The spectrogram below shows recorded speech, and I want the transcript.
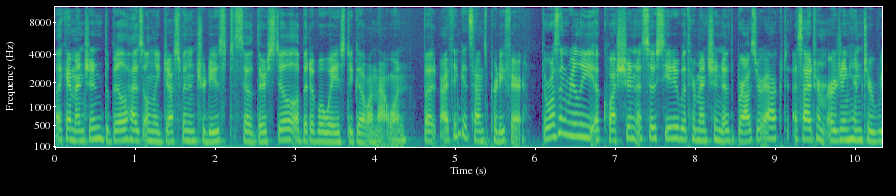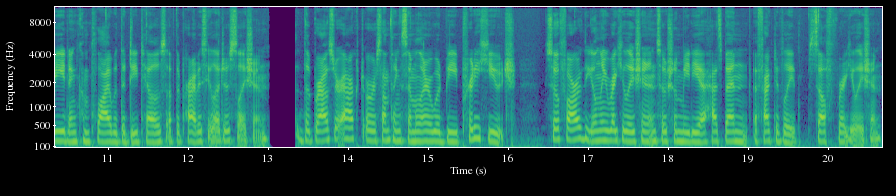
Like I mentioned, the bill has only just been introduced, so there's still a bit of a ways to go on that one, but I think it sounds pretty fair. There wasn't really a question associated with her mention of the Browser Act, aside from urging him to read and comply with the details of the privacy legislation. The Browser Act or something similar would be pretty huge. So far, the only regulation in social media has been effectively self regulation.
